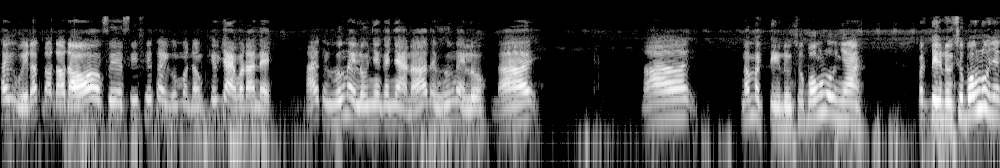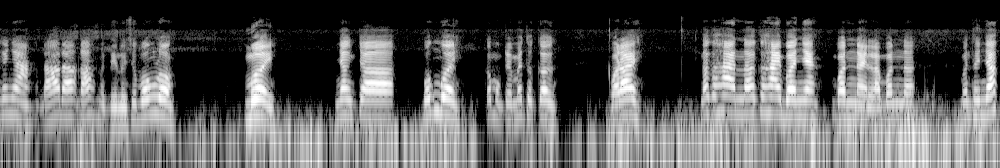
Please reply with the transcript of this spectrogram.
thấy cái vị đất đó đó, đó phía, phía phía tây của mình nó kéo dài vào đây này. Đấy theo hướng này luôn nha cả nhà đó theo hướng này luôn. Đấy. Đấy nó mặt tiền đường số 4 luôn nha. Mặt tiền đường số 4 luôn nha cả nhà. Đó đó đó mặt tiền đường số 4 luôn. 10 nhân cho 40 có 100 mét thổ cư. Và đây nó có hai nó có hai bên nha. Bên này là bên ờ, bên thứ nhất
